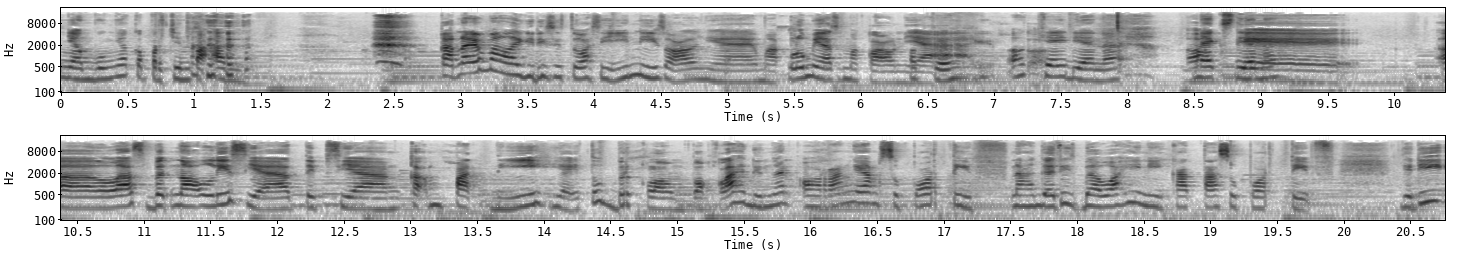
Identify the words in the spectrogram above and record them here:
nyambungnya ke percintaan. Karena emang lagi di situasi ini soalnya maklum ya sama clown oke ya oke. gitu. Diana. Next Oke. Diana Uh, last but not least ya tips yang keempat nih yaitu berkelompoklah dengan orang yang suportif. Nah garis bawah ini kata suportif. Jadi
